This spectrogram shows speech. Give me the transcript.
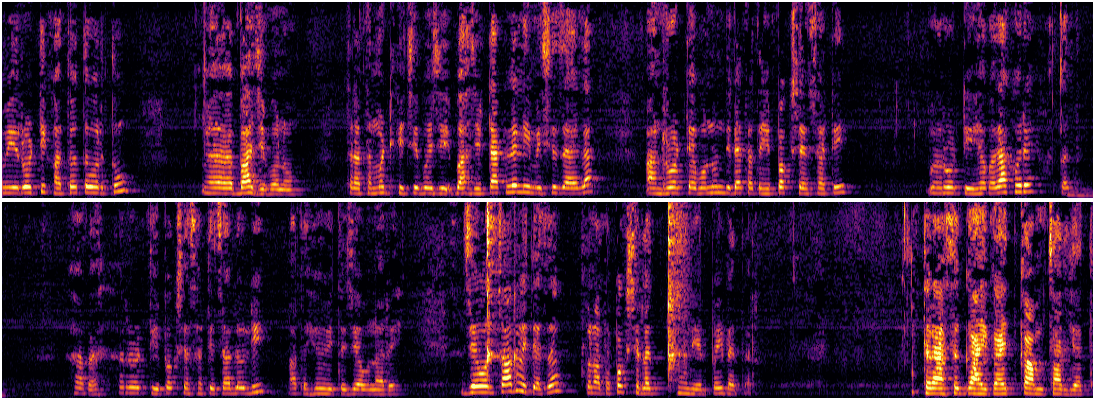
मी रोटी खातो तर तू भाजी बनव. तर आता मटकीची भजी भाजी टाकलेली मी शिजायला आणि रोट्या बनवून दिल्यात. आता हे पक्ष्यांसाठी रोटी ह्या का दाखव रे हातात हा काय रोटी पक्ष्यासाठी चालवली. आता हे इथं जेवणार आहे. जेवण चालू आहे त्याचं पण आता पक्षाला घेऊन येईल पहिलं तर. तर असं गाय गायत काम चालल्यात.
